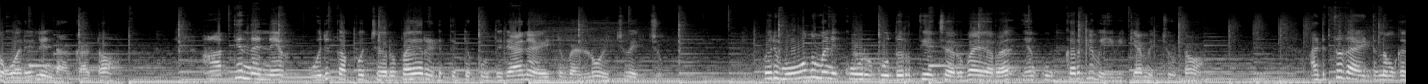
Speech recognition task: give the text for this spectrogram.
തോരൻ ഉണ്ടാക്കാട്ടോ ആദ്യം തന്നെ ഒരു കപ്പ് ചെറുപയർ എടുത്തിട്ട് കുതിരാനായിട്ട് വെള്ളം ഒഴിച്ചു വെച്ചു. ഒരു മൂന്ന് മണിക്കൂർ കുതിർത്തിയ ചെറുപയർ ഞാൻ കുക്കറിൽ വേവിക്കാൻ വെച്ചു കേട്ടോ. അടുത്തതായിട്ട് നമുക്ക്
